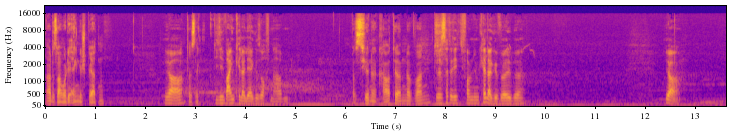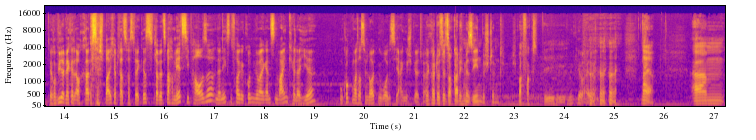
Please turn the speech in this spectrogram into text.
Ah, das waren wohl die Eingesperrten. Ja, ist die den Weinkeller leer gesoffen haben. was ist hier eine Karte an der Wand? Das hat er von dem Kellergewölbe. Ja. Der Computer meckert auch gerade, dass der Speicherplatz fast weg ist. Ich glaube, jetzt machen wir jetzt die Pause. In der nächsten Folge erkunden wir mal den ganzen Weinkeller hier und gucken, was aus den Leuten geworden ist, die eingesperrt Ihr waren. könnt uns jetzt auch gar nicht mehr sehen, bestimmt. Ich mach Fax. Möglicherweise. Naja. Ähm,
